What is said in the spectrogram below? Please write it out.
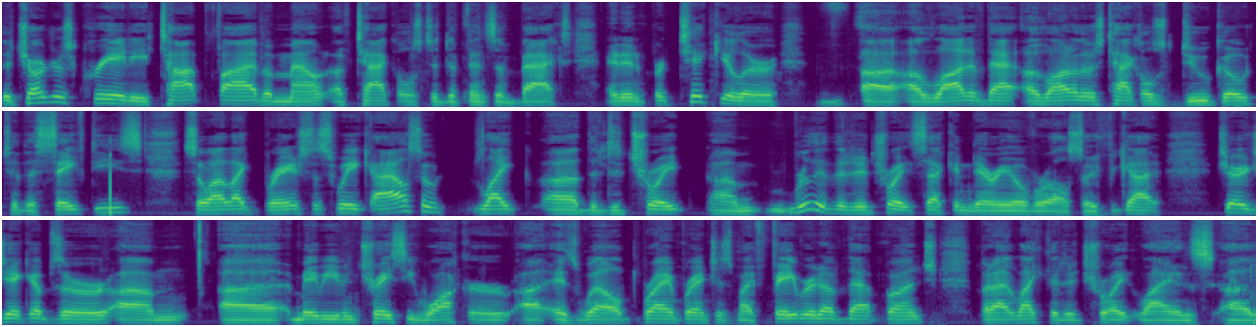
The Chargers create a top five amount of tackles to defensive backs, and in particular, uh, a lot of that, a lot of those tackles do go to the safeties. So, I like Branch this week. I also like uh, the Detroit, um, really the Detroit secondary overall. So if you got Jerry Jacobs or um, uh, maybe even Tracy Walker uh, as well, Brian Branch is my favorite of that bunch. But I like the Detroit Lions uh,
